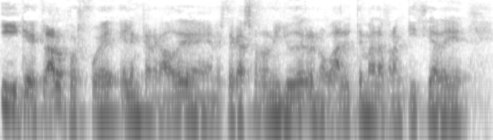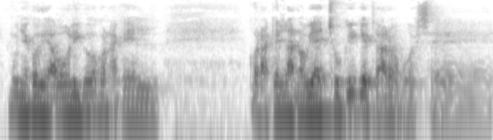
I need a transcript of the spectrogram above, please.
Y que, claro, pues fue el encargado de, en este caso Ronnie Yu, de renovar el tema de la franquicia de Muñeco Diabólico con aquel con aquel la novia de Chucky que claro pues eh,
